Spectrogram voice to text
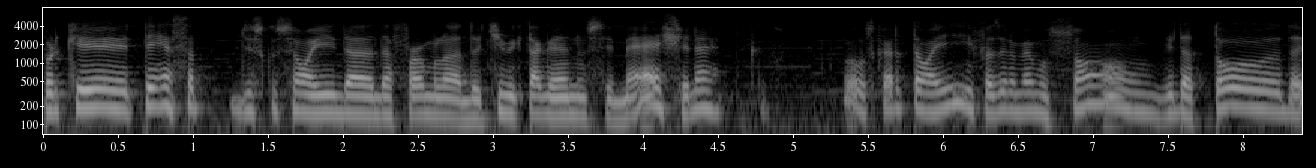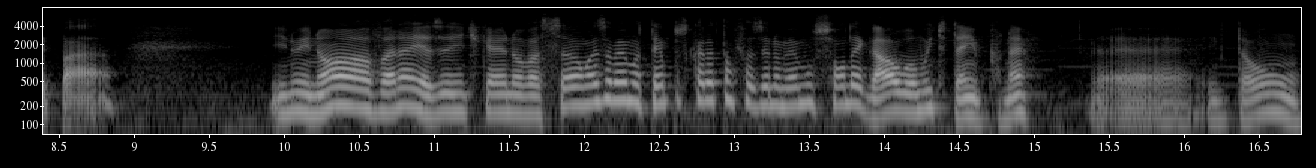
Porque tem essa discussão aí da, da fórmula do time que tá ganhando se mexe, né? Pô, os caras estão aí fazendo o mesmo som, vida toda e pá. E não inova, né? E às vezes a gente quer inovação, mas ao mesmo tempo os caras estão fazendo o mesmo som legal há muito tempo, né? É, então,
